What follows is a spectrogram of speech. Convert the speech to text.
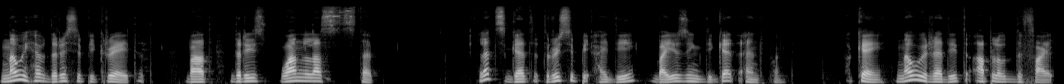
now we have the recipe created, but there is one last step. Let's get the recipe ID by using the get endpoint. Okay, now we're ready to upload the file.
